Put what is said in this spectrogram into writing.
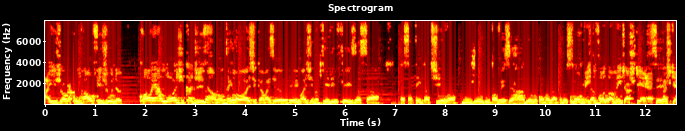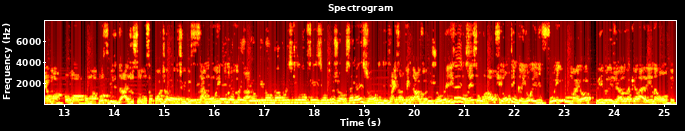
Aí joga com Ralph Júnior. Qual é a lógica disso? Não, não tem lógica, mas eu, eu imagino que ele fez essa, essa tentativa num jogo talvez errado, eu vou concordar com você. Um momento totalmente, acho que é, acho que é uma, uma, uma possibilidade, o Sornosa pode jogar é, o time precisar ele, muito. Ele aprendeu que não dá, por isso que ele não fez em outros jogos. Aliás, ontem, Mas ontem dava. Do jogo, Desde o começo, o Ralph ontem ganhou, ele foi o maior privilegiado daquela arena ontem.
